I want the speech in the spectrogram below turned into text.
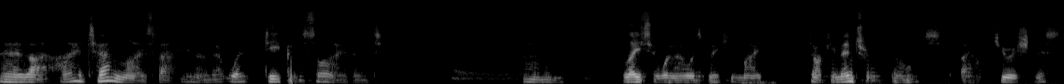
And I, I internalized that, you know, that went deep inside. And um, later when I was making my documentary films about Jewishness.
